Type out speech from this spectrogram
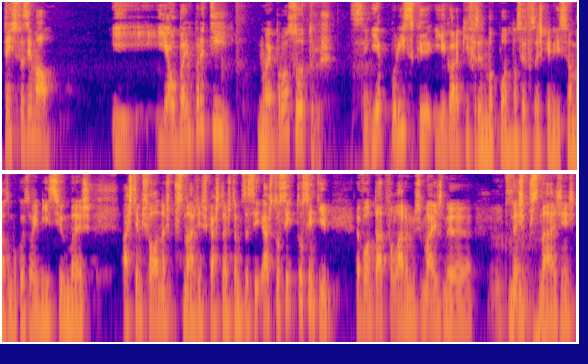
tens de fazer mal. E, e, é o bem para ti, não é para os outros. Sim. E é por isso que, e agora aqui fazendo uma ponte, não sei se vocês querem dizer mais uma coisa ao início, mas acho que temos de falar nas personagens, que acho que nós estamos assim. Acho que estou, estou a sentir a vontade de falarmos mais na, nas personagens,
